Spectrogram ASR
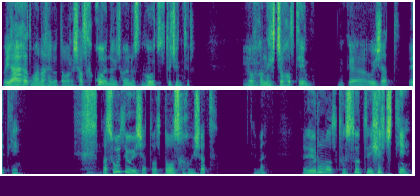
үгүй яагаад манайхыг одоо бараг шалахгүй байна гэж хойноос нь хөөцөлдөж энэ тэр явах нь их чухал тийм нэг э, үе шат байдгийн. Сүүлийн үе шат бол дуусгах үе шат тийм ээ. Тэгэхээр ер нь бол төслүүд эхэлждгийг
